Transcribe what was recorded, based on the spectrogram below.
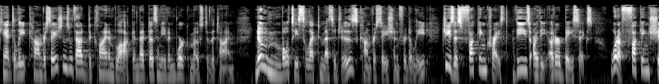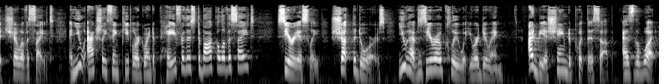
Can't delete conversations without a decline and block, and that doesn't even work most of the time. No multi select messages, conversation for delete. Jesus fucking Christ, these are the utter basics. What a fucking shit show of a site. And you actually think people are going to pay for this debacle of a site? Seriously, shut the doors. You have zero clue what you are doing. I'd be ashamed to put this up as the what,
